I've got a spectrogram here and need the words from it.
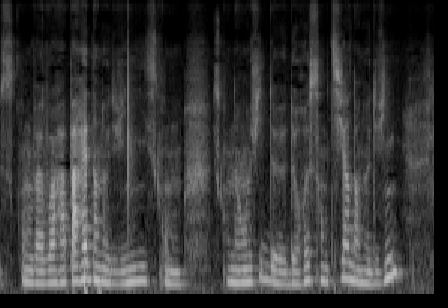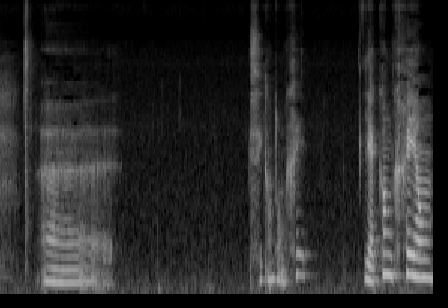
ce qu'on va voir apparaître dans notre vie, ce qu'on a envie de, de, ressentir dans notre vie, c'est quand on crée. Il n'y a qu'en créant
